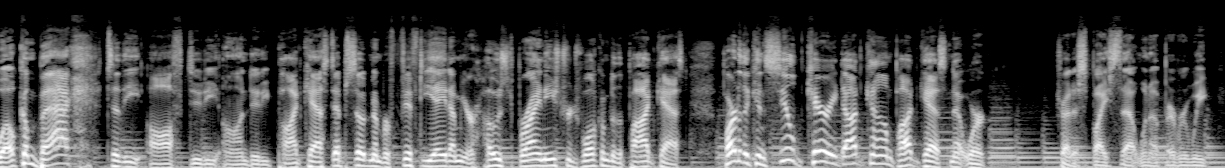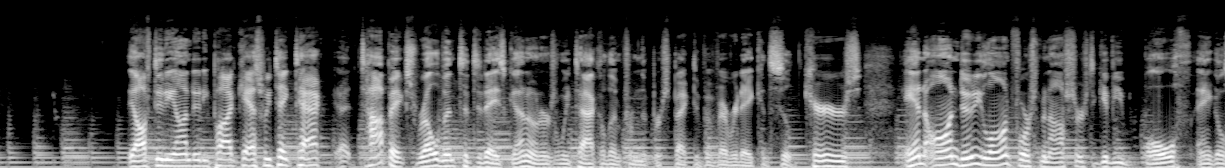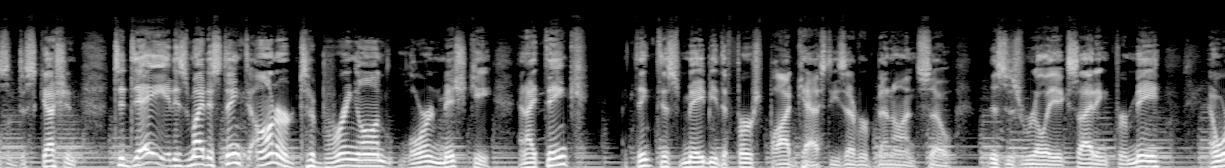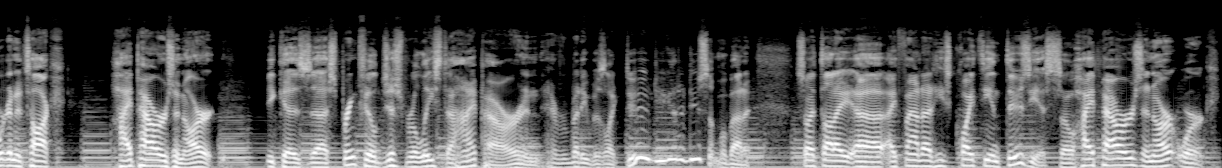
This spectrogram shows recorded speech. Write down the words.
Welcome back to the Off Duty On Duty podcast, episode number 58. I'm your host, Brian Eastridge. Welcome to the podcast, part of the concealedcarry.com podcast network. Try to spice that one up every week. The Off Duty On Duty podcast, we take ta- uh, topics relevant to today's gun owners and we tackle them from the perspective of everyday concealed carriers and on duty law enforcement officers to give you both angles of discussion. Today, it is my distinct honor to bring on Lorin Michki, and I think. I think this may be the first podcast he's ever been on, so this is really exciting for me. And we're going to talk high powers and art because uh, Springfield just released a high power, and everybody was like, "Dude, you got to do something about it." So I thought I uh, I found out he's quite the enthusiast. So high powers and artwork.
